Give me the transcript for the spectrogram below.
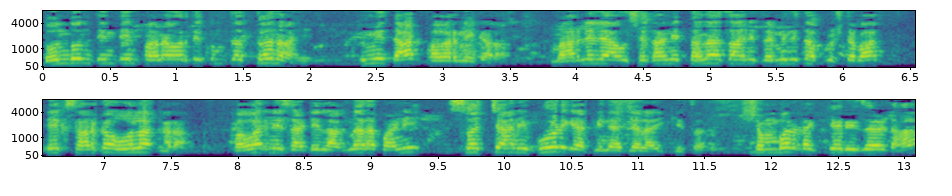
दोन दोन तीन तीन पानावरती तुमचं तण आहे. तुम्ही दाट फवारणी करा. मारलेल्या औषधाने तणाचा आणि जमिनीचा पृष्ठभाग एक सारखा ओला करा. फवारणीसाठी लागणारं पाणी स्वच्छ आणि गोड घ्या पिण्याच्या लायकीचं. शंभर टक्के रिझल्ट हा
